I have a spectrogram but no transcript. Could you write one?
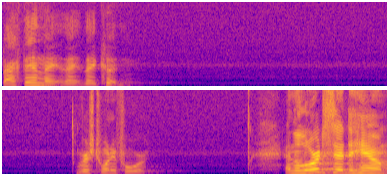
Back then, they, they, they couldn't. Verse 24. And the Lord said to him,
